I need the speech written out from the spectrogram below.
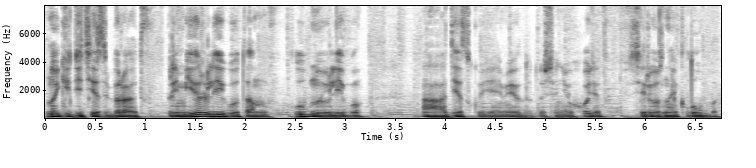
Многих детей забирают в премьер-лигу, там, в клубную лигу, а, детскую, я имею в виду. То есть они уходят в серьезные клубы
